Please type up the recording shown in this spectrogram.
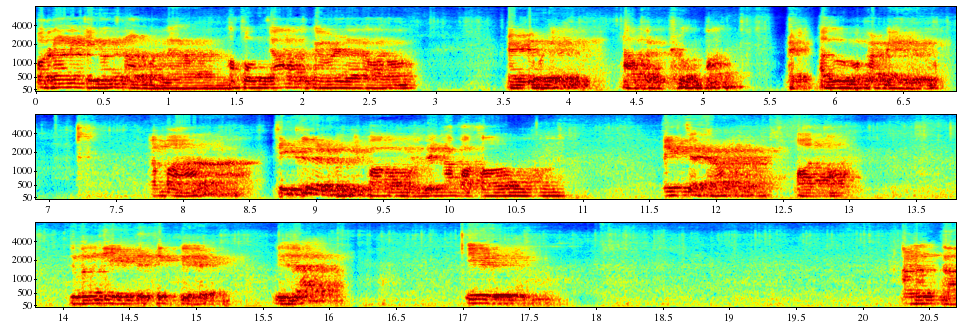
ஒரு நாளைக்கு இருபத்தி நாலு மணி நேரம் அப்போ ஜாமத்துக்கு எவ்வளோ நேரம் வரும்? ரெண்டு மணி நாற்பது வருமா? அது ஒரு பக்கம் இருக்கும். நம்ம திக்குகள் பற்றி பார்க்கும்போது என்ன பார்த்தோம்? திக் சக்கரம் பார்த்தோம். இது வந்து எட்டு திக்கு. இதுல ஏழு. அனந்தா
